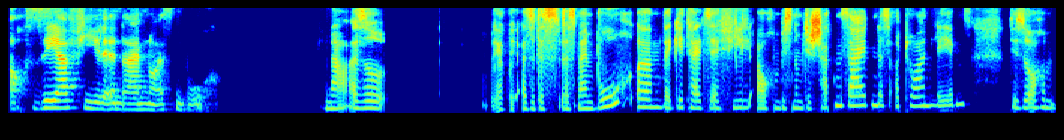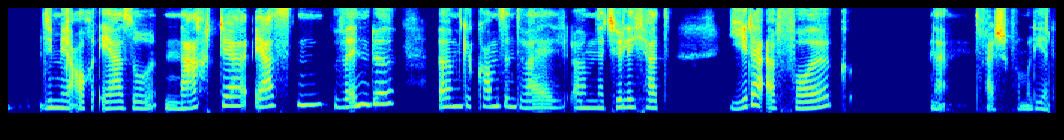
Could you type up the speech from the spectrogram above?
auch sehr viel in deinem neuesten Buch. Genau, also ja, also das, das ist mein Buch, ähm, da geht halt sehr viel auch ein bisschen um die Schattenseiten des Autorenlebens, die so auch, die mir auch eher so nach der ersten Wende ähm, gekommen sind, weil ähm, natürlich hat jeder Erfolg na, falsch formuliert,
